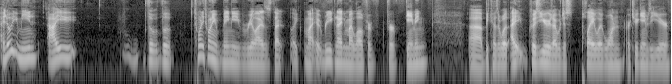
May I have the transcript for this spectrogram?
I know what you mean. I the the 2020 made me realize that like my it reignited my love for for gaming uh because it was I because years I would just play like one or two games a year.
